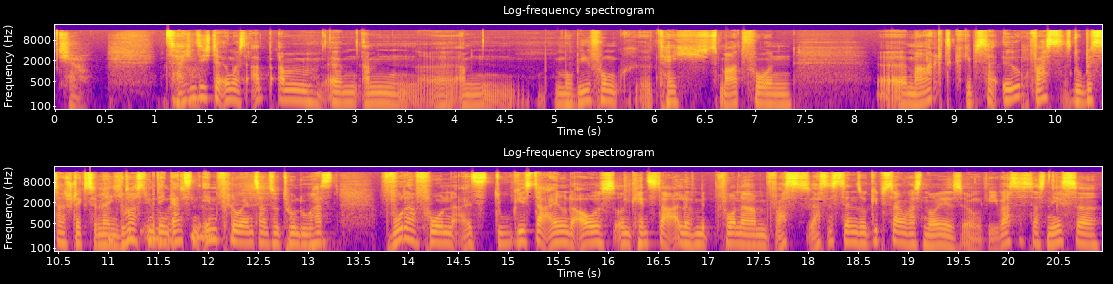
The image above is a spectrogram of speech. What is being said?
Tja. Zeichnet sich da irgendwas ab am, ähm, am, äh, am Mobilfunk, äh, Tech, Smartphone, äh, Markt? Gibt es da irgendwas? Du bist da, steckst du in Du hast mit den ganzen? Influencern zu tun. Du hast Vodafone, als du gehst da ein und aus und kennst da alle mit Vornamen. Was, was ist denn so? Gibt es da irgendwas Neues irgendwie? Was ist das nächste?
